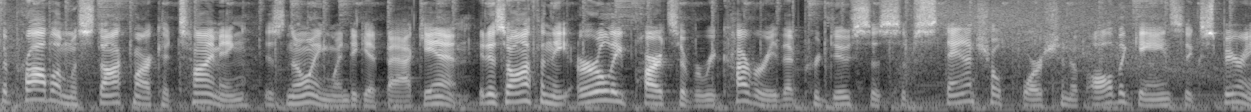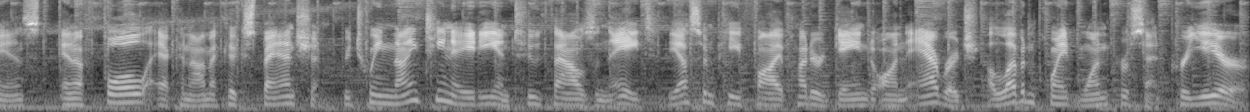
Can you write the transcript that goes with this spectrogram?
The problem with stock market timing is knowing when to get back in. It is often the early parts of a recovery that produce a substantial portion of all the gains experienced in a full economic expansion. Between 1980 and 2008, the S&P 500 gained on average 11.1% per year.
